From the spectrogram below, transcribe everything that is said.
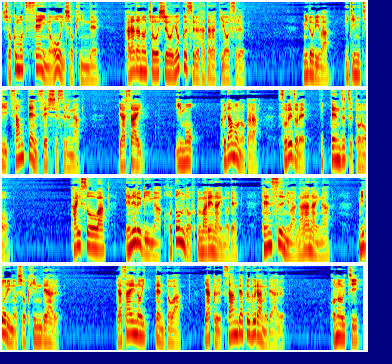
食物繊維の多い食品で、体の調子を良くする働きをする。緑は1日3点摂取するが、野菜、芋、果物からそれぞれ1点ずつ取ろう。海藻はエネルギーがほとんど含まれないので、点数にはならないが、緑の食品である。野菜の1点とは約 300g である。このうち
